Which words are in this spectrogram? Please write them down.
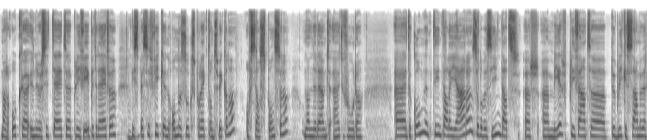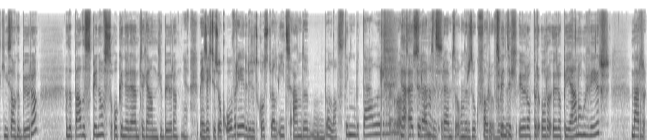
maar ook uh, universiteiten, privébedrijven die mm-hmm. specifiek een onderzoeksproject ontwikkelen of zelfs sponsoren om dan de ruimte uit te voeren. Uh, de komende tientallen jaren zullen we zien dat er uh, meer private publieke samenwerking zal gebeuren. En bepaalde spin-offs ook in de ruimte gaan gebeuren. Ja. Maar je zegt dus ook overheden, dus het kost wel iets aan de belastingbetaler? Ja, uiteraard. Ruimte, ruimteonderzoek voor, voor 20 de... euro per Europeaan ongeveer. Maar...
